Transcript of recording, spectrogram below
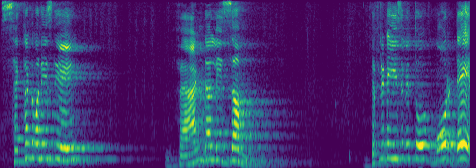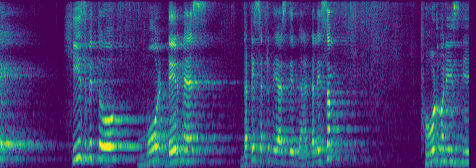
Second one is the vandalism. Definitely he is with more dare. He is with more dareness. That is said to be as the vandalism. Third one is the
